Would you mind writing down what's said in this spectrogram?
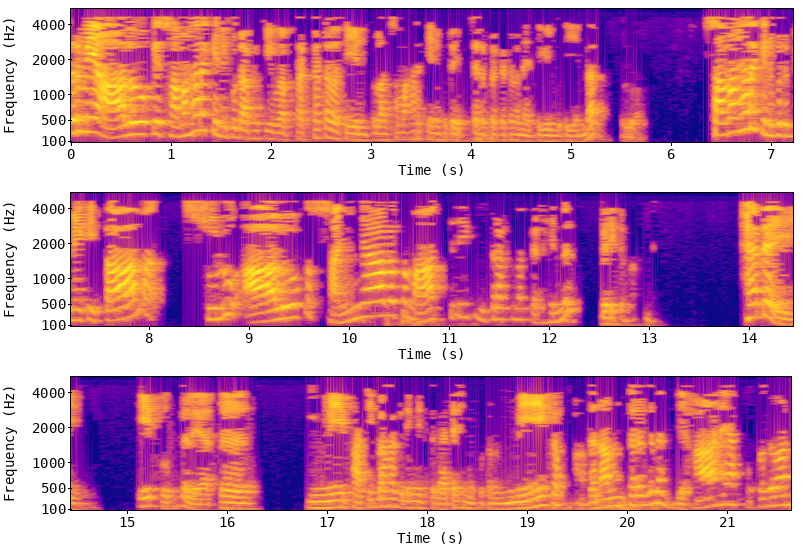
ඒතර මේ ආලෝකයේ සමහර කෙනෙකුට අපි කියවා ප්‍රකටව තියෙන පුළුවන් සමහර කෙනෙකුට එච්චර ප්‍රකටව නැති වෙන්න තියෙන්න පුළුවන්. සමහර කෙනෙකුට මේක ඊටාම සුළු ආලෝක සංඥාවක මාත්‍රයක විතරක්ම වැටහෙන්න බැරි කමක් හැබැයි ඒ පුද්ගලයාට මේ ප්‍රතිභාග නිමිත්ත වැටෙනකොට මේක පදනම් කරගෙන ධානයක් උපදවන්න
